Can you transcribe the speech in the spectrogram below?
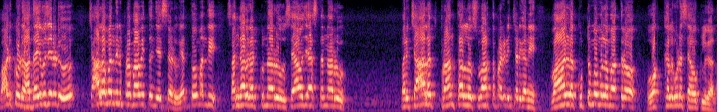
వాడుకోడు. ఆ దైవజనుడు చాలా మందిని ప్రభావితం చేశాడు ఎంతో మంది సంఘాలు కట్టుకున్నారు సేవ చేస్తున్నారు. మరి చాలా ప్రాంతాల్లో సువార్త ప్రకటించాడు కానీ వాళ్ళ కుటుంబంలో మాత్రం ఒక్కరు కూడా సేవకులు గాల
